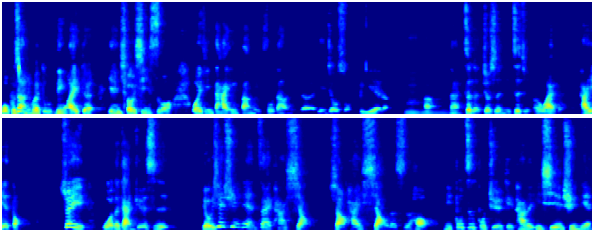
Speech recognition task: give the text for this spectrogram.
我不知道你会读另外一个 研究系所，我已经答应帮你付到你的研究所毕业了，嗯啊、呃，那这个就是你自己额外的，他也懂，所以我的感觉是，有一些训练在他小小孩小的时候，你不知不觉给他的一些训练，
